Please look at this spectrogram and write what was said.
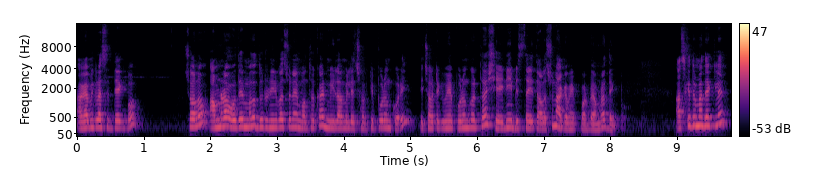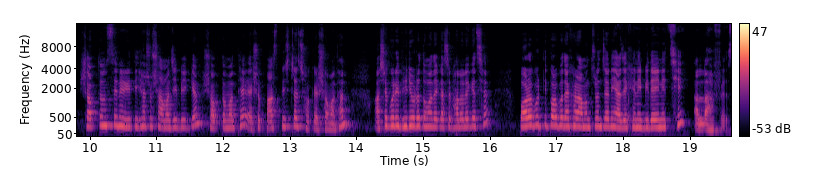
আগামী ক্লাসে দেখব। চলো, আমরা ওদের মতো দুটো নির্বাচনের মধ্যকার মিল অমিলে ছকটি পূরণ করি। এই ছকটা কীভাবে পূরণ করতে হয়, সেই নিয়ে বিস্তারিত আলোচনা আগামী পর্বে আমরা দেখব। আজকে তোমরা দেখলে সপ্তম শ্রেণির ইতিহাস ও সামাজিক বিজ্ঞান, সপ্তম অধ্যায়ের একশো পাঁচ পৃষ্ঠা ছকের সমাধান। আশা করি ভিডিওটা তোমাদের কাছে ভালো লেগেছে। পরবর্তী পর্ব দেখার আমন্ত্রণ জানিয়ে আজ এখানে বিদায় নিচ্ছি। আল্লাহ হাফেজ।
